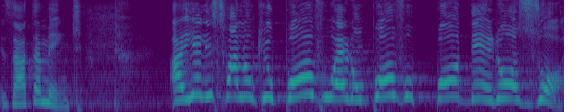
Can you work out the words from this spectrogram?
Exatamente. Aí eles falam que o povo era um povo poderoso.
